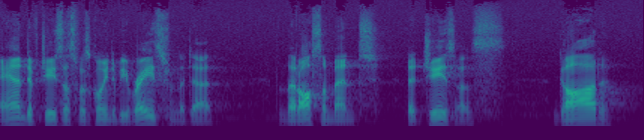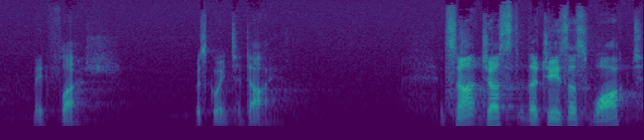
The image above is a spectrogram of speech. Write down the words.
And if Jesus was going to be raised from the dead, then that also meant that Jesus, God made flesh, was going to die. It's not just that Jesus walked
